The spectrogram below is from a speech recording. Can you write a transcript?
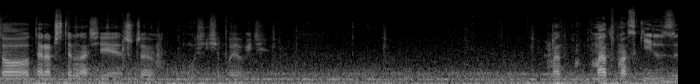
To teraz 14 jeszcze musi się pojawić. Mat, mat ma skills.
